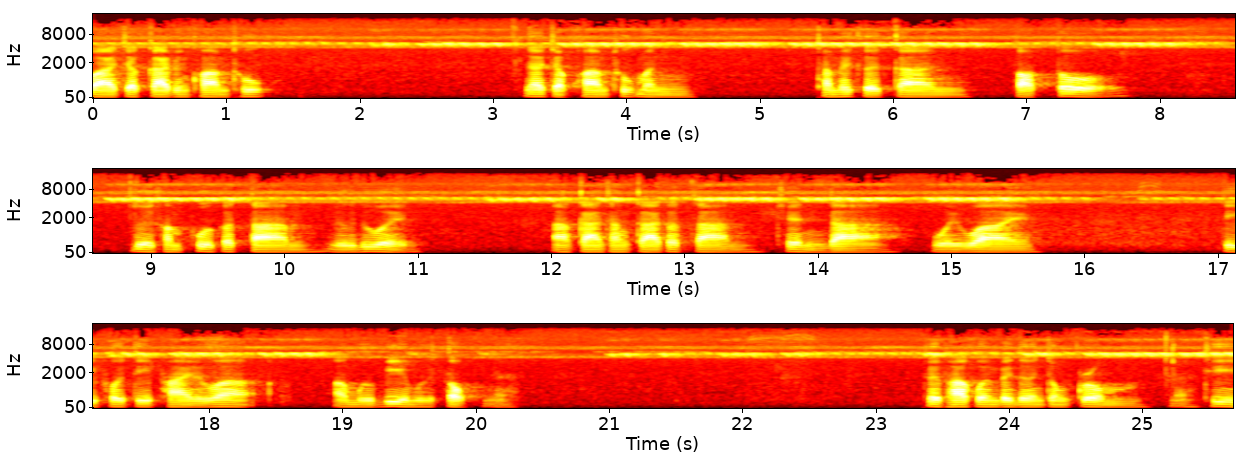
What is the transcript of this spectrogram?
กว่าจะกลายเป็นความทุกข์ แล้วจากความทุกข์มันทำให้เกิดการตอบโต้ ด้วยคำพูดก็ตาม หรือด้วยอาการทางกายก็ตาม เช่นด่าโวยวาย ตีโพยตีพายหรือว่าเอามือบี้มือตกนะเคยพาคนไปเดินจงกรมนะที่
